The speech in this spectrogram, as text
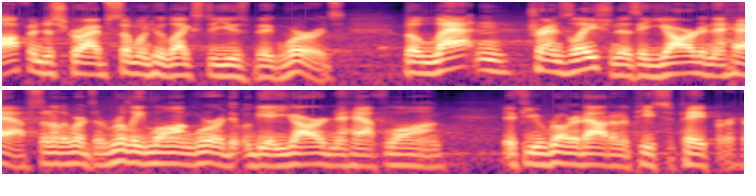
often describes someone who likes to use big words. The Latin translation is a yard and a half, so in other words, a really long word that would be a yard and a half long if you wrote it out on a piece of paper.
